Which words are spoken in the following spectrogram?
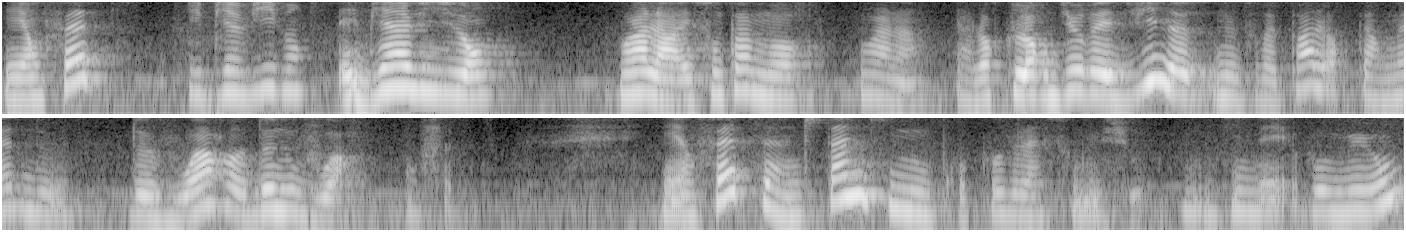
Et, en fait, Et bien vivant. et bien vivants. Voilà, ils sont pas morts. Voilà. Alors que leur durée de vie ne, ne devrait pas leur permettre de, de voir, de nous voir, en fait. Et en fait, c'est Einstein qui nous propose la solution. Il nous dit, mais vos muons,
